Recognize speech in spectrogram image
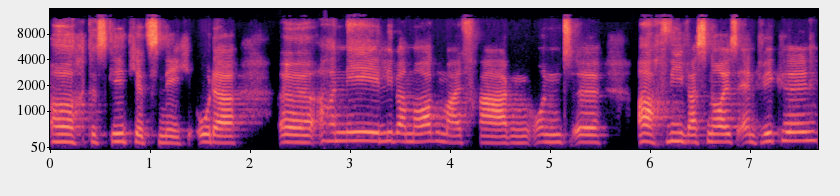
ach, das geht jetzt nicht oder äh, ach nee, lieber morgen mal fragen und äh, ach, wie was Neues entwickeln.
